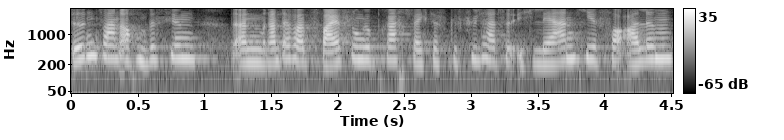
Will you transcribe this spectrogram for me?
irgendwann auch ein bisschen an den Rand der Verzweiflung gebracht, weil ich das Gefühl hatte, ich lerne hier vor allem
